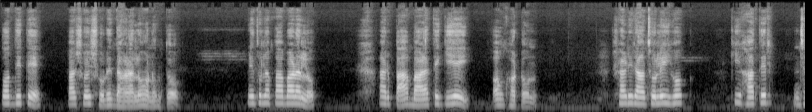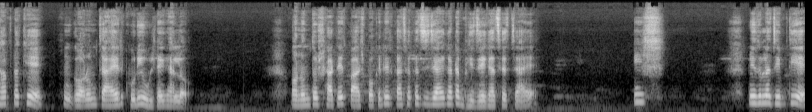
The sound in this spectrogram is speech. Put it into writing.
পথ দিতে পাশ হয়ে সরে দাঁড়াল অনন্ত। মৃদুলা পা বাড়ালো, আর পা বাড়াতে গিয়েই অঘটন। শাড়ির আঁচলেই হোক, কি হাতের ঝাপটা খেয়ে গরম চায়ের খুঁড়ি উল্টে গেল। অনন্ত শার্টের পাশ পকেটের কাছাকাছি জায়গাটা ভিজে গেছে চায়ে। ইস, মৃদুলা জিভ দিয়ে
